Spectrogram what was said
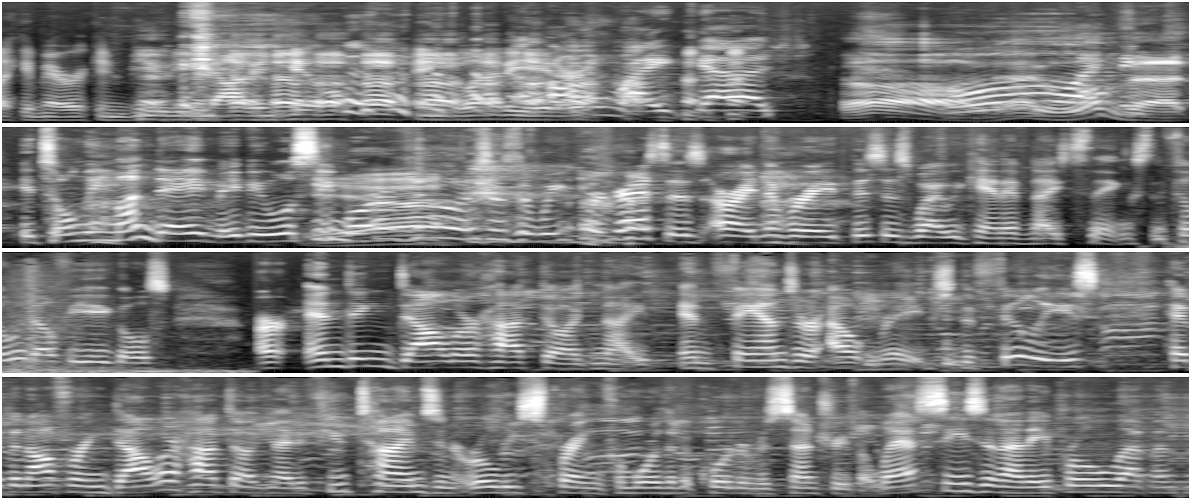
like American Beauty, Notting Hill, and Gladiator. Oh my gosh. Oh, I love think that. It's only Monday. Maybe we'll see more of those as the week progresses. All right, number eight. This is why we can't have nice things. The Philadelphia Eagles are ending Dollar Hot Dog Night, and fans are outraged. The Phillies have been offering Dollar Hot Dog Night a few times in early spring for more than a quarter of a century. But last season, on April 11th,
